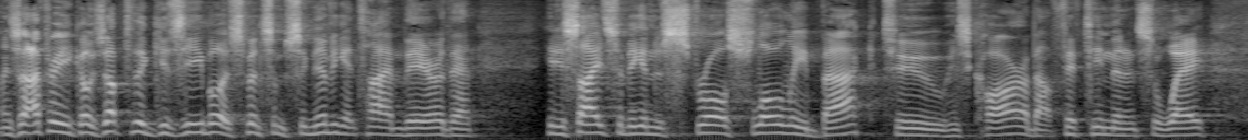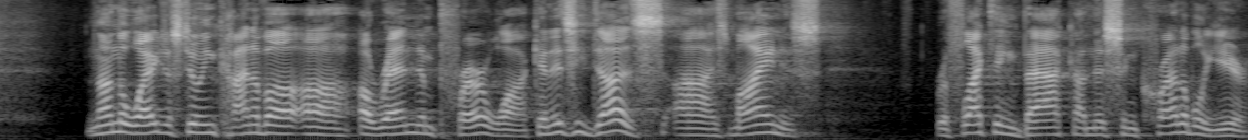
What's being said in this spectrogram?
And so after he goes up to the gazebo, has spent some significant time there, that he decides to begin to stroll slowly back to his car about 15 minutes away None the way, just doing kind of a, a, a random prayer walk. And as he does, uh, his mind is reflecting back on this incredible year.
